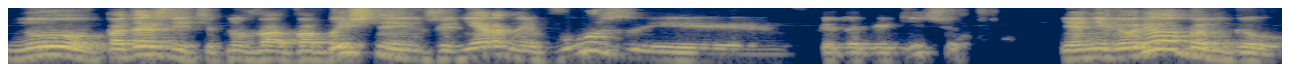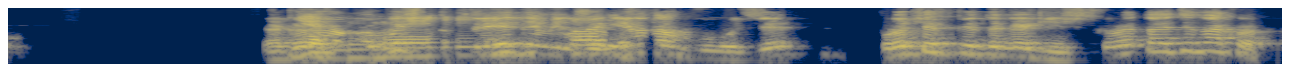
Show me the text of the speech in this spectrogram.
Ну, подождите, ну, в, в обычный инженерный вуз и педагогический. Я не говорю об МГУ. Я говорю Нет, об обычном среднем инженерном вузе против педагогического. Это одинаково.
